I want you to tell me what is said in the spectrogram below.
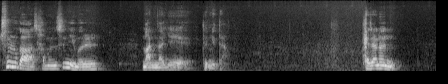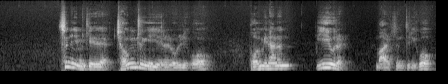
출가 사문 스님을 만나게 됩니다. 태자는 스님께 정중히 예를 올리고 범민하는 이유를 말씀드리고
